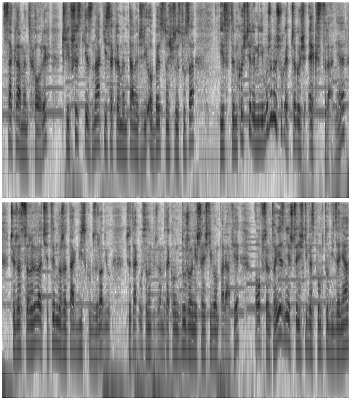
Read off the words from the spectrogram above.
sakrament chorych, czyli wszystkie znaki sakramentalne, czyli obecność Chrystusa jest w tym kościele. My nie możemy szukać czegoś ekstra, nie? Czy rozczarowywać się tym, no, że tak biskup zrobił, czy tak ustanowił, że mamy taką dużą, nieszczęśliwą parafię. Owszem, to jest nieszczęśliwe z punktu widzenia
